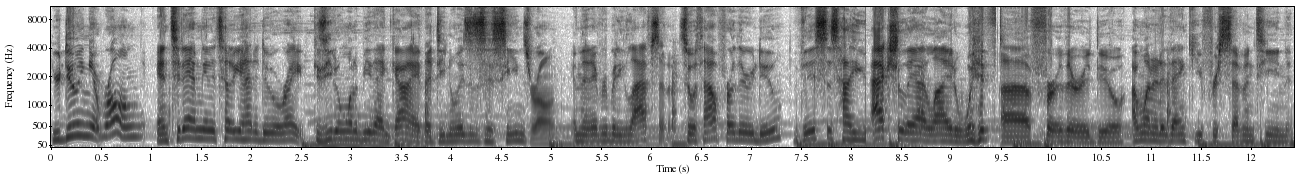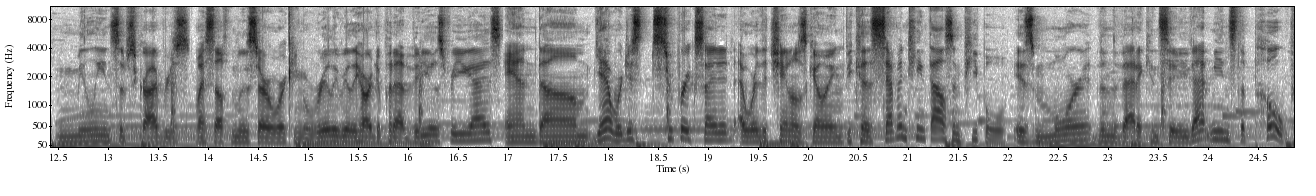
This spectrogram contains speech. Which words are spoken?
you're doing it wrong, and today I'm going to tell you how to do it right, because you don't want to be that guy that denoises his scenes wrong, and then everybody laughs at him. So without further ado, this is how you- Actually, I lied with uh, further ado. I wanted to thank you for 17 million subscribers. Myself and Musa are working really, really hard to put out videos for you guys, and um, yeah, we're just super excited at where the channel is going, because 17,000 people is more than the Vatican City. That means the Pope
